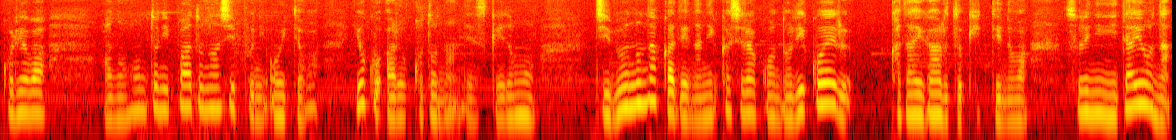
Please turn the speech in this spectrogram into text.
これはあの本当にパートナーシップにおいてはよくあることなんですけれども自分の中で何かしらこう乗り越える課題がある時っていうのはそれに似たような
